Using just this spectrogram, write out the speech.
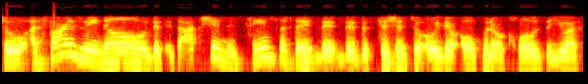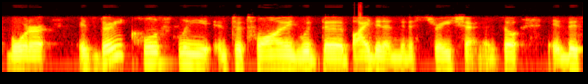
So as far as we know, that it's actually it seems that the, the, the decision to either open or close the U.S. border is very closely intertwined with the Biden administration. And so eh, the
